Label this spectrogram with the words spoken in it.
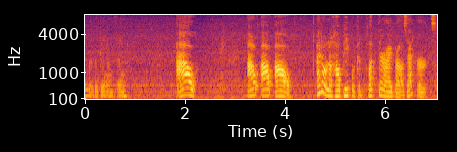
Hold of the damn thing. Ow! Ow, ow, ow. I don't know how people can pluck their eyebrows. That hurts.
